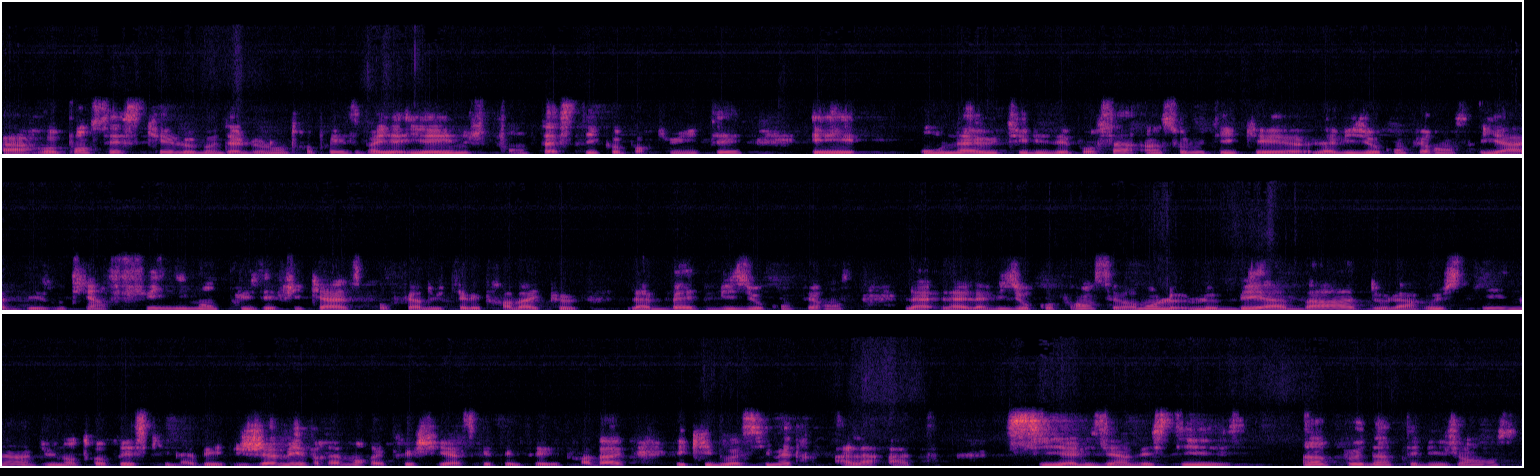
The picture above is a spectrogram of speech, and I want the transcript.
à repenser ce qu'est le modèle de l'entreprise. il y a une fantastique opportunité et on a utilisé pour ça un seul outil qui est la visioconférence. Il y a des outils infiniment plus efficaces pour faire du télétravail que la bête visioconférence. La, visioconférence, c'est vraiment le, le béaba de la rustine d'une entreprise qui n'avait jamais vraiment réfléchi à ce qu'était le télétravail et qui doit s'y mettre à la hâte. Si elles y investissent un peu d'intelligence,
